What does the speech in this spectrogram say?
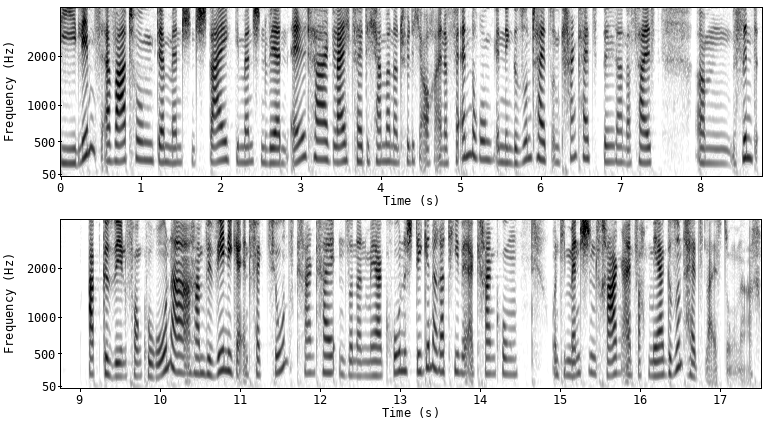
Die Lebenserwartung der Menschen steigt, die Menschen werden älter. Gleichzeitig haben wir natürlich auch eine Veränderung in den Gesundheits- und Krankheitsbildern. Das heißt, ähm, es sind abgesehen von Corona haben wir weniger Infektionskrankheiten, sondern mehr chronisch degenerative Erkrankungen und die Menschen fragen einfach mehr Gesundheitsleistungen nach.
